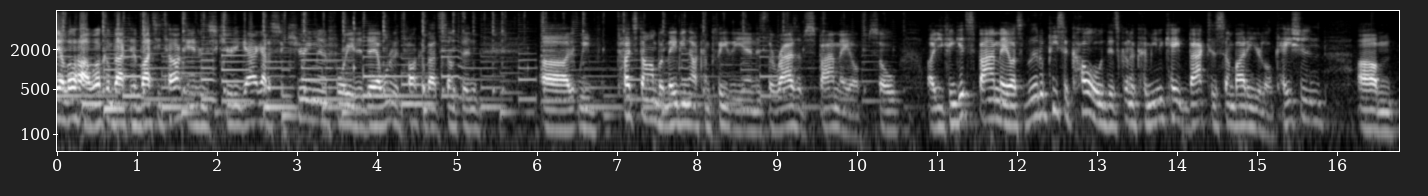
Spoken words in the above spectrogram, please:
Hey, aloha. Welcome back to Hibachi Talk. Andrew, the security guy. I got a security minute for you today. I wanted to talk about something uh, that we've touched on, but maybe not completely, and it's the rise of spy mail. So uh, you can get spy mail. It's a little piece of code that's going to communicate back to somebody your location, um,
